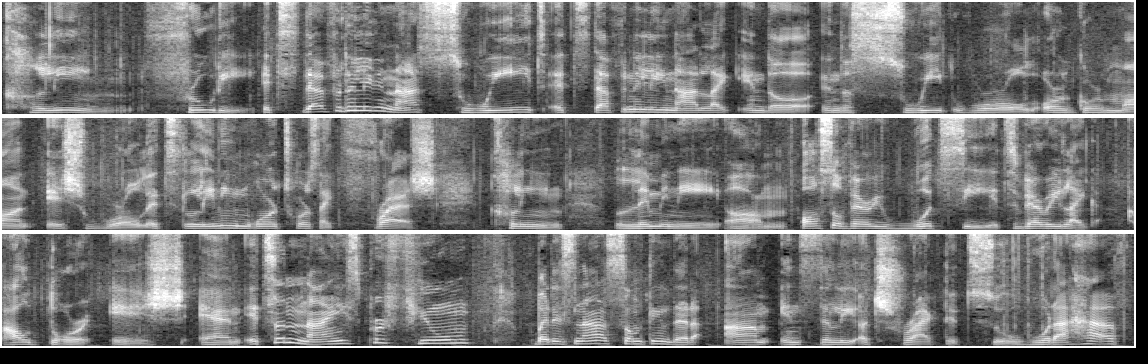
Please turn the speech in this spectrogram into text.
clean, fruity. It's definitely not sweet. It's definitely not like in the in the sweet world or gourmand-ish world. It's leaning more towards like fresh, clean, lemony, um, also very woodsy. It's very like outdoor-ish and it's a nice perfume, but it's not something that I'm instantly attracted to. Would I have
